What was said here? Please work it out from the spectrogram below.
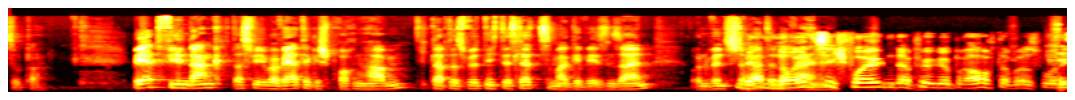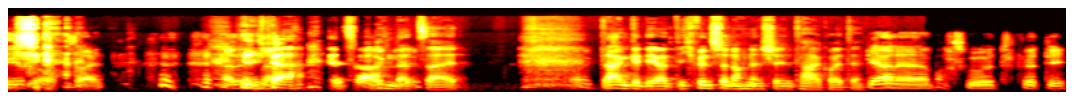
Super. Bert, vielen Dank, dass wir über Werte gesprochen haben. Ich glaube, das wird nicht das letzte Mal gewesen sein. Und wünsche wir haben 90 Folgen dafür gebraucht, aber es wurde jetzt auch Zeit. Alles klar. Ja, es war okay. an der Zeit. Okay. Danke dir und ich wünsche dir noch einen schönen Tag heute. Gerne, mach's gut. Für dich.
